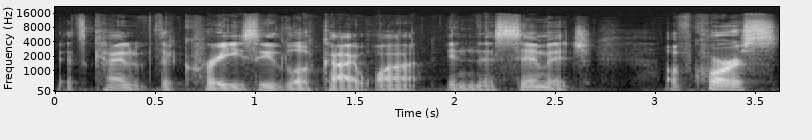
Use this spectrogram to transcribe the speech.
it's kind of the crazy look I want in this image. Of course,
